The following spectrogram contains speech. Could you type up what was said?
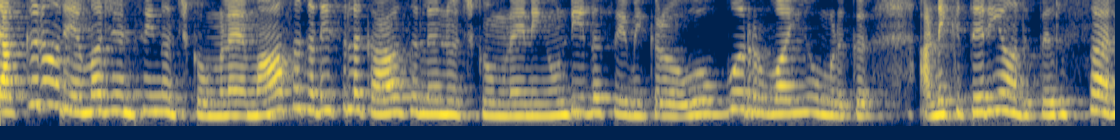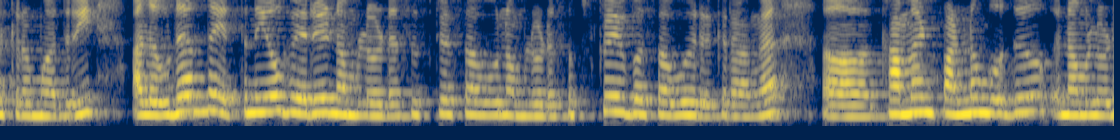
டக்குன்னு ஒரு எமர்ஜென்சின்னு வச்சுக்கோங்களேன். மாத கடைசியில் காசு இல்லைன்னு வச்சுக்கோங்களேன். நீங்கள் உண்டியில் சேமிக்கிற ஒவ்வொரு ரூபாயும் உங்களுக்கு அன்னைக்கு தெரியும் அது பெருசாக இருக்கிற மாதிரி. அதை உணர்ந்த எத்தனையோ பேர் நம்மளோட சிஸ்டர்ஸாகவும் நம்மளோட சப்ஸ்கிரைபர்ஸாகவும் இருக்கிறாங்க. கமெண்ட் பண்ணும்போது நம்மளோட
